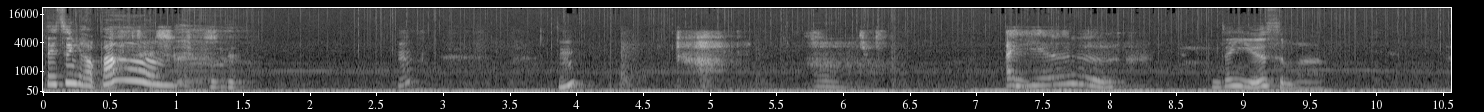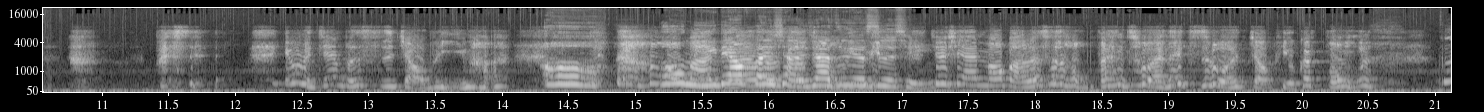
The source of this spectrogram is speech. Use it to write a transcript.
戴静好棒。还是就是嗯，哎呀，你在演什么啊？不是，因为我今天不是撕脚皮吗？哦，哦，猫把它你一定要分享一下这件事情。就现在猫把垃圾桶翻出来，那只我的脚皮，我快疯了。干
